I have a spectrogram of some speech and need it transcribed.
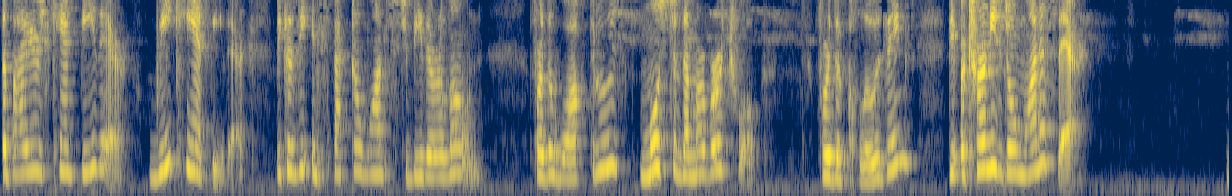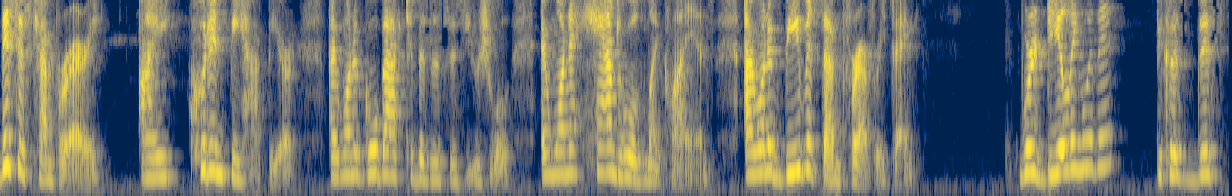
the buyers can't be there. We can't be there because the inspector wants to be there alone. For the walkthroughs, most of them are virtual. For the closings, the attorneys don't want us there. This is temporary. I couldn't be happier. I want to go back to business as usual. I want to handhold my clients. I want to be with them for everything. We're dealing with it because this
